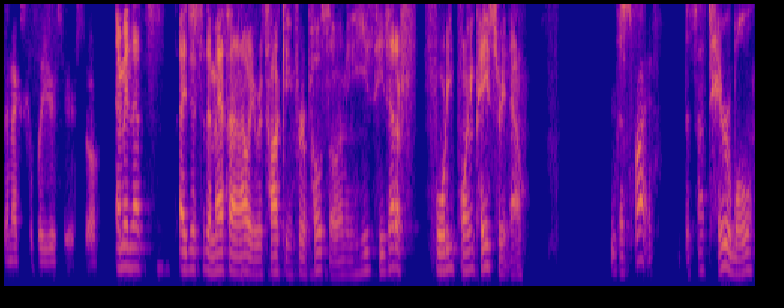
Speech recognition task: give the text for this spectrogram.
the next couple of years here. So I mean, that's I just did the math on how we were talking for Okposo. I mean, he's he's at a forty point pace right now. That's fine. That's not terrible.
